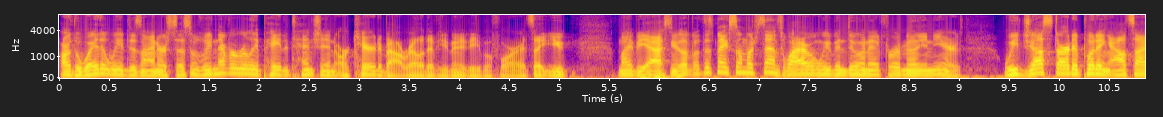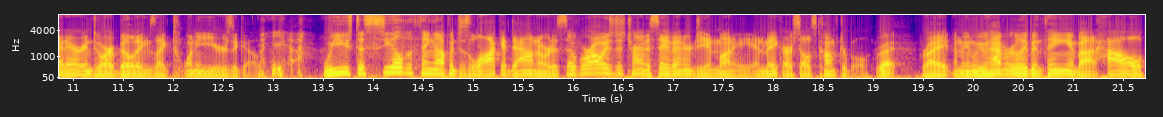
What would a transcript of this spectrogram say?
are the way that we design our systems. We've never really paid attention or cared about relative humidity before. It's like you might be asking yourself, but this makes so much sense. Why haven't we been doing it for a million years? We just started putting outside air into our buildings like 20 years ago. Yeah. We used to seal the thing up and just lock it down. Or so we're always just trying to save energy and money and make ourselves comfortable Right. right? I mean, we haven't really been thinking about how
